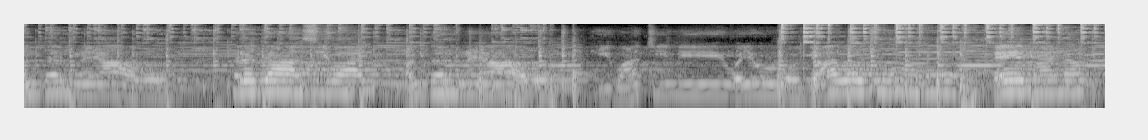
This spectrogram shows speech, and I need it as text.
અંદર ન આવો. રજા સિવાય અંદર ને આવો ઈ વાંચીને વયો જાવ છું. હે માનવ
